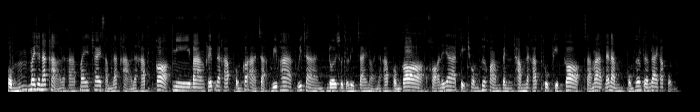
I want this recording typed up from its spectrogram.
ผมไม่ใช่นักข่าวนะครับ ไม่ใช่สำนักข่าวนะครับ ก็มีบางคลิปนะครับ ผมก็อาจจะวิพากษ์วิจารณ์โดยสุจริตใจหน่อยนะครับ ผมก็ขออนุญาตติชมเพื่อความเป็นธรรมนะครับ ถูกผิดก็สามารถแนะนำผมเพิ่มเติมได้ครับผม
